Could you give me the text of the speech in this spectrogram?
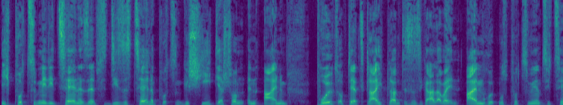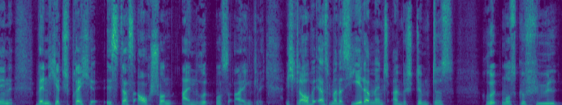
Ich putze mir die Zähne. Selbst dieses Zähneputzen geschieht ja schon in einem Puls. Ob der jetzt gleich bleibt, ist es egal. Aber in einem Rhythmus putzen wir uns die Zähne. Wenn ich jetzt spreche, ist das auch schon ein Rhythmus eigentlich. Ich glaube erstmal, dass jeder Mensch ein bestimmtes Rhythmusgefühl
